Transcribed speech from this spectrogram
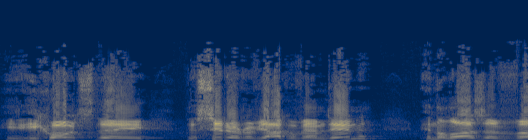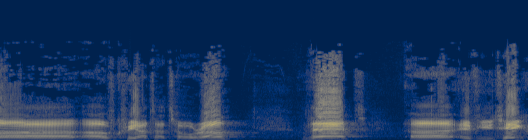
He, he quotes the the Siddur of Yaakov Emden in the laws of uh, of Kriyat Torah that uh, if you take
